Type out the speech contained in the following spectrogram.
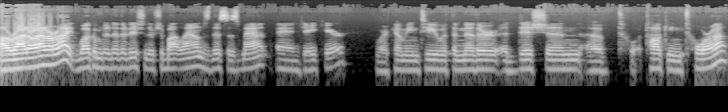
All right, all right, all right. Welcome to another edition of Shabbat Lounge. This is Matt. And Jake here. We're coming to you with another edition of T- Talking Torah.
